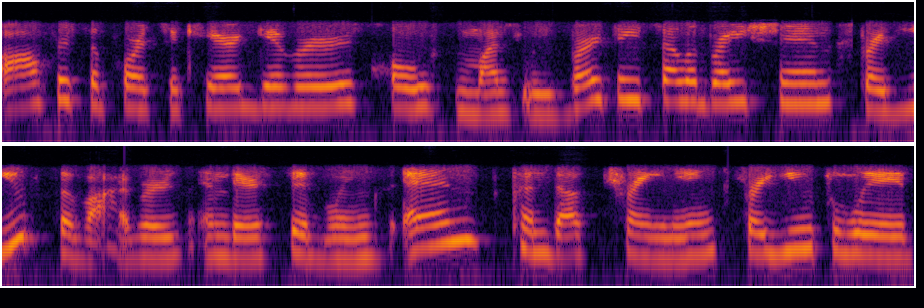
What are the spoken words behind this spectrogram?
offer support to caregivers, host monthly birthday celebrations for youth survivors and their siblings, and conduct training for youth with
